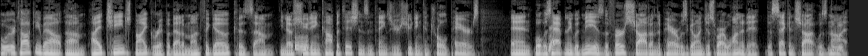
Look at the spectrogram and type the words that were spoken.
Well, we were talking about. Um, I had changed my grip about a month ago because um, you know shooting competitions and things. You're shooting controlled pairs, and what was happening with me is the first shot on the pair was going just where I wanted it. The second shot was not.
